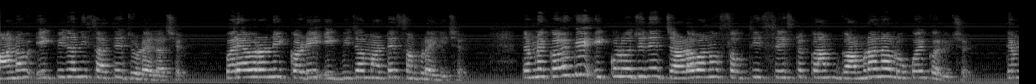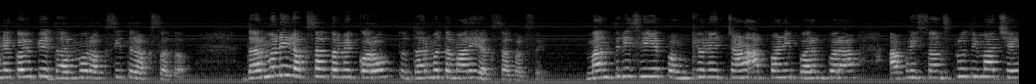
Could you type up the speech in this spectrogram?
માનવ એકબીજાની સાથે જોડાયેલા છે. પર્યાવરણની કડી એકબીજા માટે સંકળાયેલી છે. તેમણે કહ્યું કે ઇકોલોજીને જાળવવાનું સૌથી શ્રેષ્ઠ કામ ગામડાના લોકોએ કર્યું છે. તેમણે કહ્યું કે ધર્મ રક્ષિત રક્ષત. ધર્મની રક્ષા તમે કરો તો ધર્મ તમારી રક્ષા કરશે. મંત્રીશ્રીએ પંખીઓને ચણ આપવાની પરંપરા આપણી સંસ્કૃતિમાં છે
